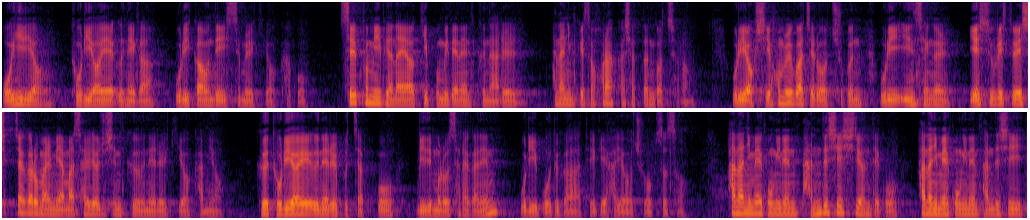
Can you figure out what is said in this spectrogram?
오히려 도리어의 은혜가 우리 가운데 있음을 기억하고 슬픔이 변하여 기쁨이 되는 그날을 하나님께서 허락하셨던 것처럼 우리 역시 허물과 죄로 죽은 우리 인생을 예수 그리스도의 십자가로 말미암아 살려 주신 그 은혜를 기억하며 그 도리어의 은혜를 붙잡고 믿음으로 살아가는 우리 모두가 되게 하여 주옵소서. 하나님의 공의는 반드시 실현되고 하나님의 공의는 반드시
